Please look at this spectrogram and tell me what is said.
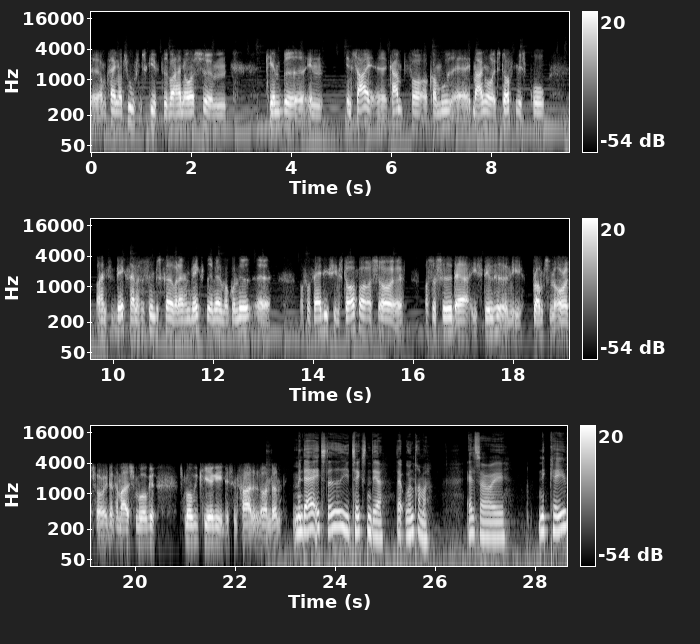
øh, omkring årtusindskiftet, hvor han også øh, kæmpede en, en sej øh, kamp for at komme ud af et mangeårigt stofmisbrug, og hans vækst, han har så siden beskrevet, hvordan han vækstede imellem at gå ned øh, og få fat i sine stoffer, og så, øh, og så sidde der i stillheden i Brompton Oratory, den her meget smukke, smukke kirke i det centrale London. Men der er et sted i teksten der, der undrer mig. Altså, øh, Nick Cave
